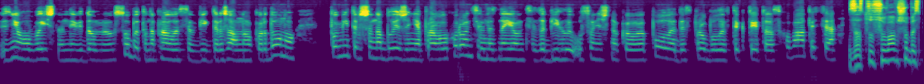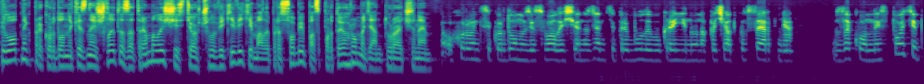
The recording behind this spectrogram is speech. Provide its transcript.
З нього вийшли невідомі особи та направилися в бік державного кордону. Помітивши наближення правоохоронців, незнайомці забігли у соняшникове поле, де спробували втекти та сховатися. Застосувавши безпілотник, прикордонники знайшли та затримали шістьох чоловіків, які мали при собі паспорти громадян Туреччини. Охоронці кордону з'ясували, що іноземці прибули в Україну на початку серпня в законний спосіб.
